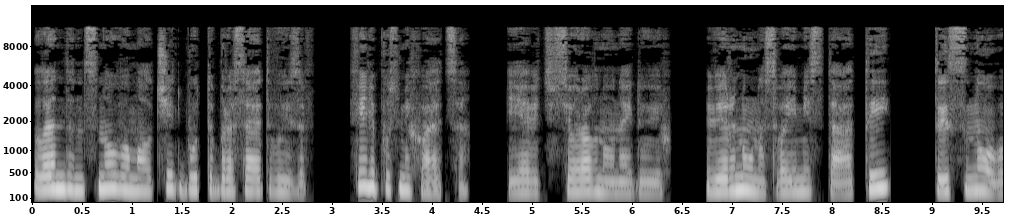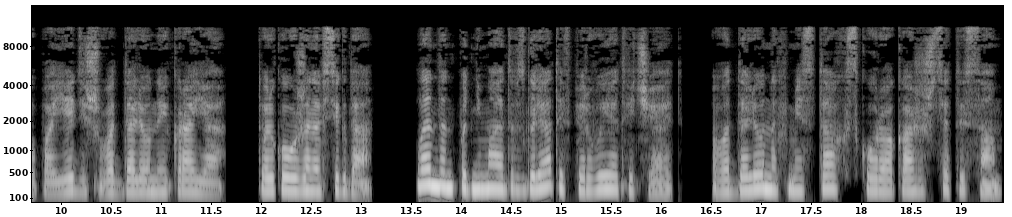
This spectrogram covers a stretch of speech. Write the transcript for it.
Лэндон снова молчит, будто бросает вызов. Филипп усмехается. «Я ведь все равно найду их. Верну на свои места, а ты... Ты снова поедешь в отдаленные края. Только уже навсегда. Лэндон поднимает взгляд и впервые отвечает. В отдаленных местах скоро окажешься ты сам.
